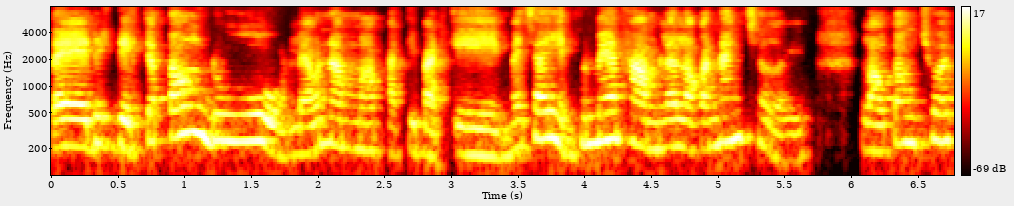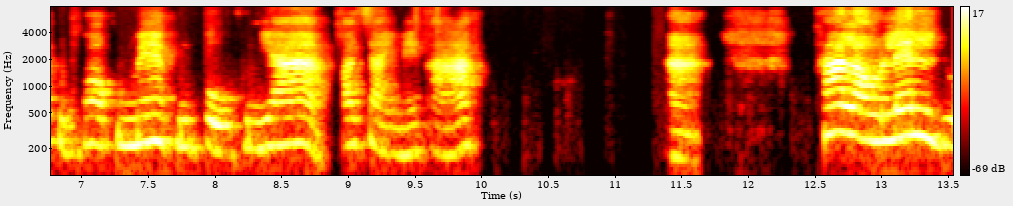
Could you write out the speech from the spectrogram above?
แต่เด็กๆจะต้องดูแล้วนำมาปฏิบัติเอง ไม่ใช่เห็นคุณแม่ทำแล้วเราก็นั่งเฉย เราต้องช่วยคุณพ่อคุณแม่คุณปู่คุณย่าเข้าใจไหมคะอ่าถ้าเราเล่นดู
